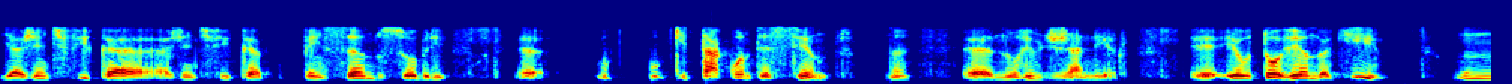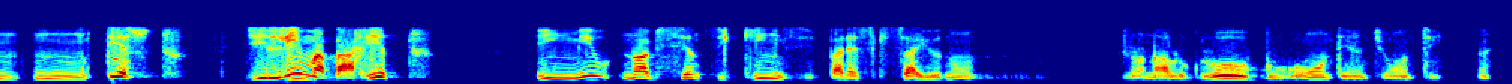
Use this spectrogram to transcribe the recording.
e a gente fica, a gente fica pensando sobre uh, o, o, que está acontecendo né, uh, no Rio de Janeiro. Uh, eu estou vendo aqui um, um Lima Barreto em 1915, parece que saiu no jornal O Globo, ontem, anteontem. Né?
